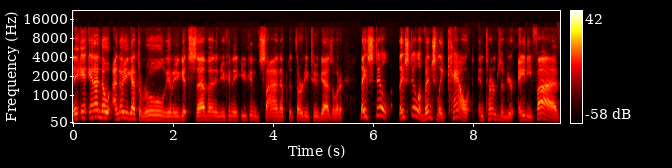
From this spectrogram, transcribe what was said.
and I know I know you got the rule, you know, you get seven and you can you can sign up to 32 guys or whatever. They still they still eventually count in terms of your 85,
